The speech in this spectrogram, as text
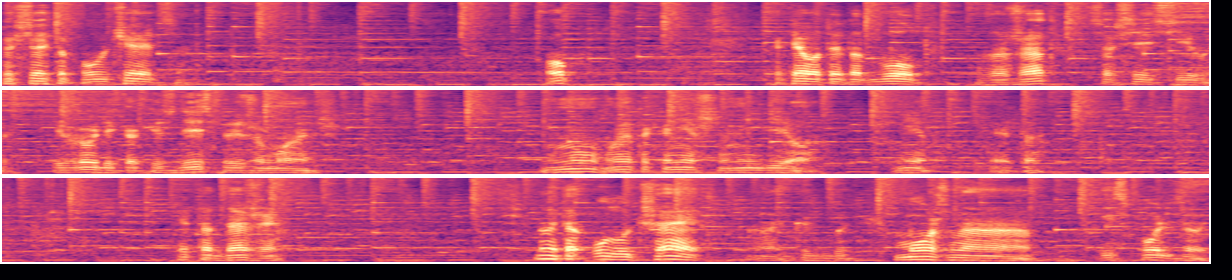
То есть это получается. Оп. Хотя вот этот болт зажат со всей силы. И вроде как и здесь прижимаешь. Ну, это, конечно, не дело. Нет, это... Это даже... Ну, это улучшает, а, как бы, можно использовать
